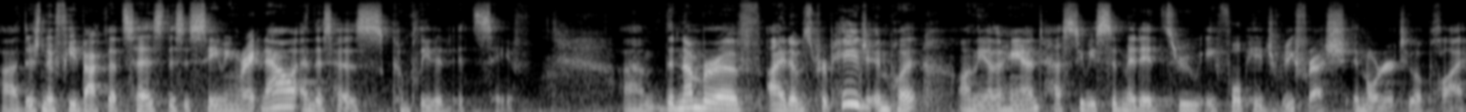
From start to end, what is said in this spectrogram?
Uh, there's no feedback that says this is saving right now and this has completed its save. Um, the number of items per page input, on the other hand, has to be submitted through a full page refresh in order to apply.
